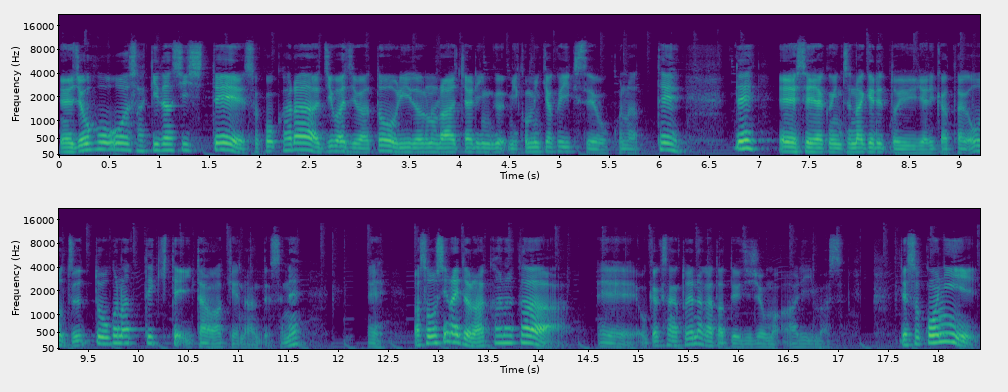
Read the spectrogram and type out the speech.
え情報を先出ししてそこからじわじわとリードのラーチャリング見込み客育成を行ってで、え制約につなげるというやり方をずっと行ってきていたわけなんですね。えまあ、そうしないとなかなかえー、お客さんが取れなかったという事情もあります。でそこに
